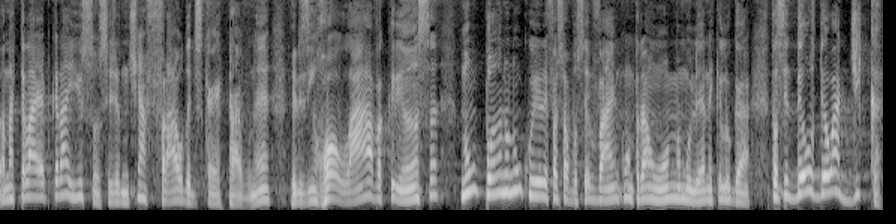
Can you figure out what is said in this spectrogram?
Então, naquela época era isso, ou seja, não tinha fralda descartável, né? Eles enrolavam a criança num pano, num coelho. Ele falou assim: ó, você vai encontrar um homem uma mulher naquele lugar. Então, assim, Deus deu a dica.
